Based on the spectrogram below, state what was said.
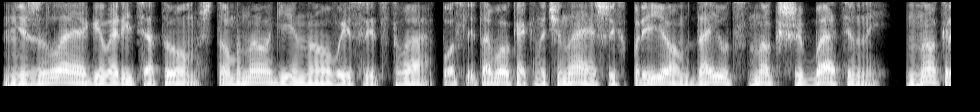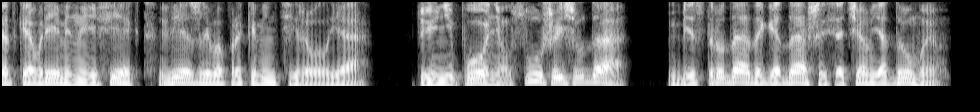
Не желая говорить о том, что многие новые средства, после того, как начинаешь их прием, дают сногсшибательный, но кратковременный эффект, вежливо прокомментировал я. «Ты не понял, слушай сюда!» Без труда догадавшись, о чем я думаю,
